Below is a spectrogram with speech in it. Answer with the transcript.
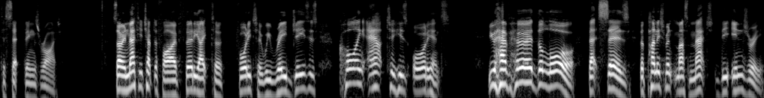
to set things right. So in Matthew chapter 5, 38 to 42, we read Jesus calling out to his audience you have heard the law that says the punishment must match the injury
